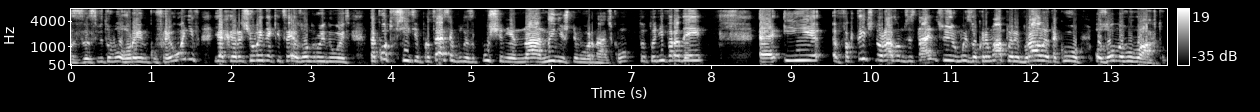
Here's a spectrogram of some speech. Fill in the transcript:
з світового ринку фреонів, як речовин, які цей озон руйнують. Так от всі ці процеси були запущені на нинішньому Вернадському, тобто тоді Фарадеї. Е, і фактично разом зі станцією ми, зокрема, перебрали таку озонову вахту.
